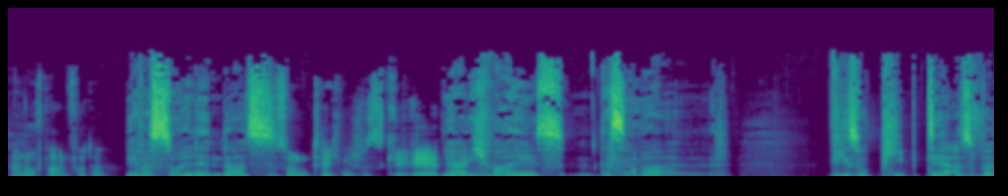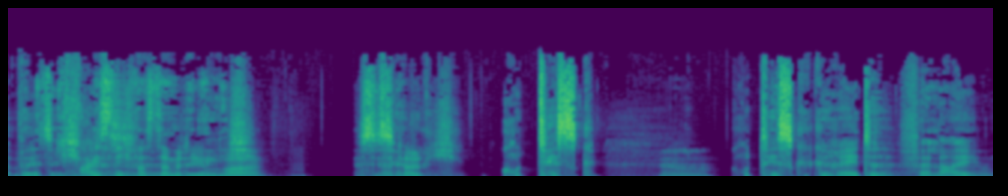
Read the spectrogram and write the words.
Anrufbeantworter? Ja, was soll denn Das ist das? so ein technisches Gerät. Ja, ich weiß. Das aber äh, wieso piept der? Also w- w- Ich weiß nicht, was da mit äh, ihm ich- war. Das ist ja halt- wirklich grotesk. Ja. Groteske Geräteverleih. ja.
